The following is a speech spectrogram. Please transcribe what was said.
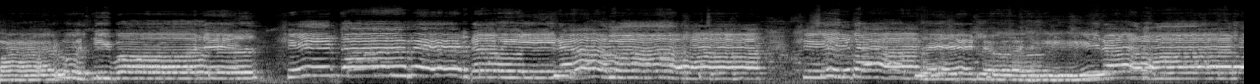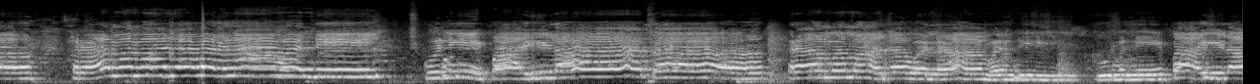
मारुती बोले सीता भेटली रामा सीता भेटली रामा राम माझ्या वर्णामध्ये कुणी पाहिला का राम माझ्या वनामध्ये कुणी पाहिला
